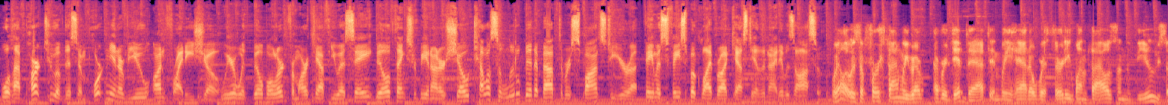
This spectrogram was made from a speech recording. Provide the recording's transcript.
We'll have part two of this important interview on Friday's show. We're with Bill Bullard from R-CALF USA. Bill, thanks for being on our show. Tell us a little bit about the response to your uh, famous Facebook Live broadcast the other night. It was awesome. Well, it was the first time we ever, ever did that, and we had over 31,000 views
